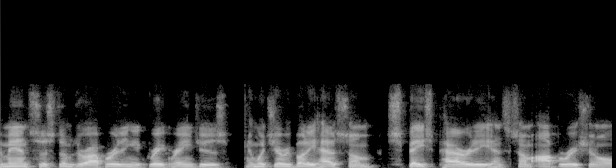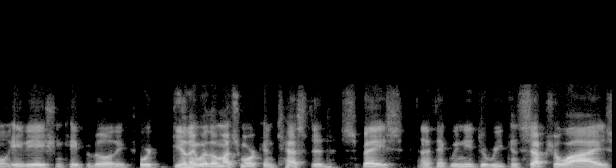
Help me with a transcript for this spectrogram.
command systems are operating at great ranges, in which everybody has some space parity and some operational aviation capability. We're dealing with a much more contested space, and I think we need to reconceptualize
